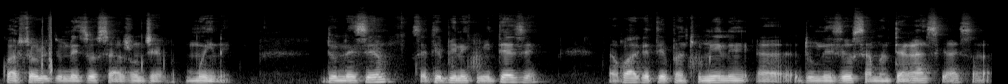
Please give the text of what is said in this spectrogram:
cu ajutorul lui Dumnezeu să ajungem mâine. Dumnezeu să te binecuvinteze, roagă-te pentru mine, uh, Dumnezeu să mă întărească, să,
